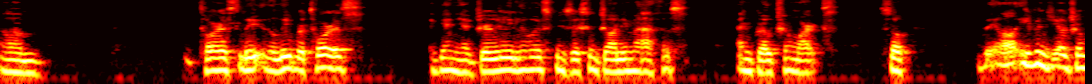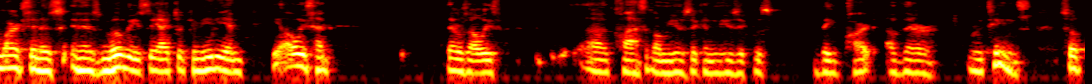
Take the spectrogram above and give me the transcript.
Um, Taurus, the Libra Taurus, again, you have Jerry Lee Lewis, musician Johnny Mathis, and Groucho Marx. So they all, even Groucho Marx in his in his movies, the actor comedian, he always had. There was always uh, classical music, and music was a big part of their routines. So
